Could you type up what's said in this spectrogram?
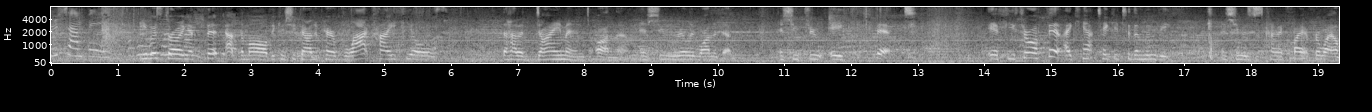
do something. Eve was throwing a fit at the mall because she found a pair of black high heels that had a diamond on them and she really wanted them. And she threw a fit. If you throw a fit, I can't take you to the movie. And she was just kind of quiet for a while.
